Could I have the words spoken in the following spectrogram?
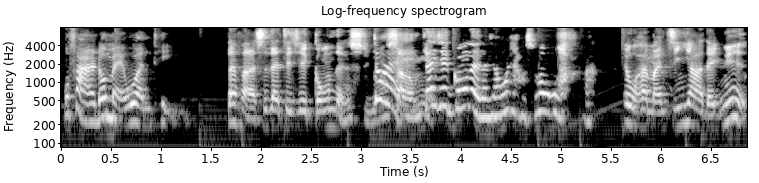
我反而都没问题，但反而是在这些功能使用上面，在这些功能的时候，我想说哇，哎、欸，我还蛮惊讶的，因为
